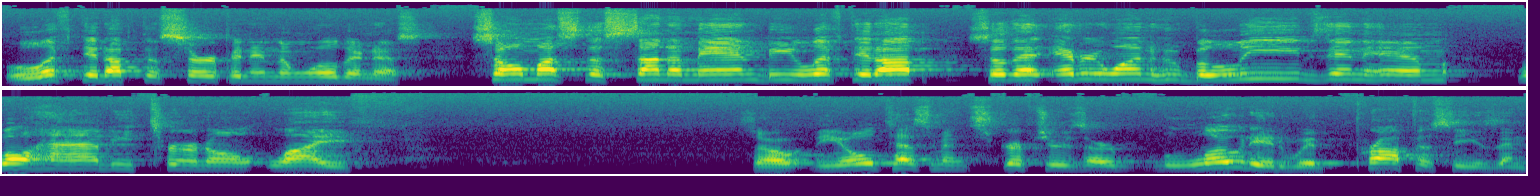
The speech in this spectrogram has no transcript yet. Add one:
lifted up the serpent in the wilderness, so must the Son of Man be lifted up, so that everyone who believes in him will have eternal life. So the Old Testament scriptures are loaded with prophecies and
